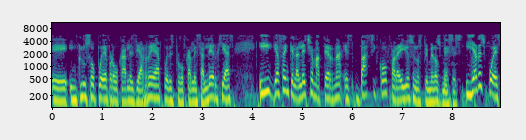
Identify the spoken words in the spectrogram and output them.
eh, incluso puede provocarles diarrea, puede provocarles alergias. Y ya saben que la leche materna es básico para ellos en los primeros meses. Y ya después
